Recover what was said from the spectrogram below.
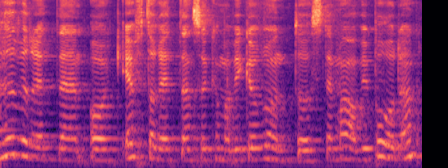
huvudrätten och efterrätten så kommer vi gå runt och stämma av i borden.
